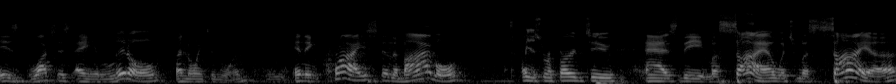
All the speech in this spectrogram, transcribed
is watch this a little anointed one, mm. and then Christ in the Bible is referred to as the Messiah, which Messiah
